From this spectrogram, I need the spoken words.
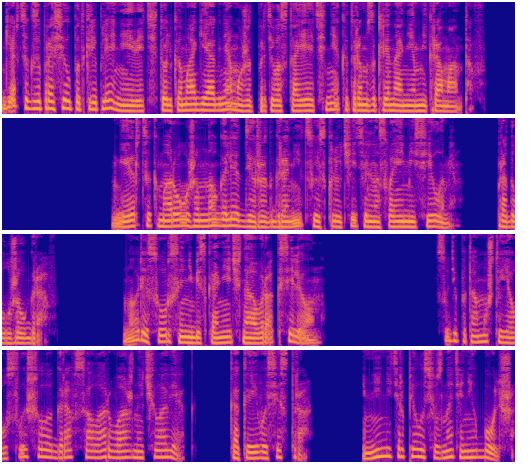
Герцог запросил подкрепление, ведь только магия огня может противостоять некоторым заклинаниям некромантов. «Герцог Моро уже много лет держит границу исключительно своими силами», — продолжил граф. «Но ресурсы не бесконечны, а враг силен. Судя по тому, что я услышала, граф Салар — важный человек, как и его сестра, и мне не терпелось узнать о них больше.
